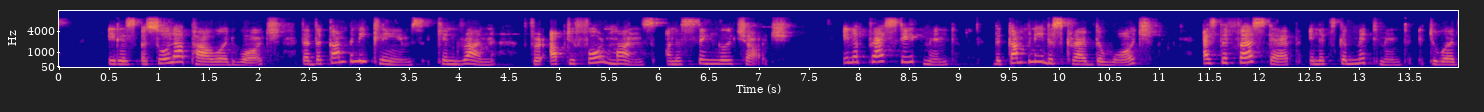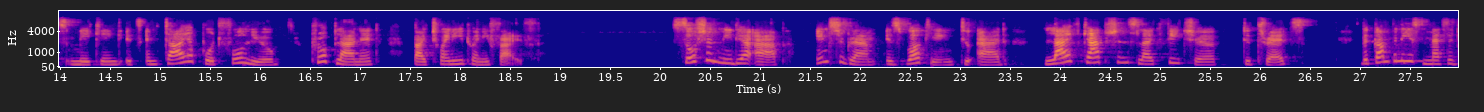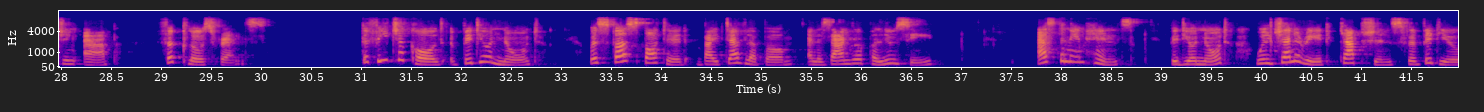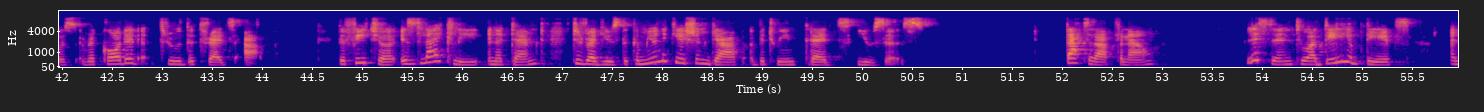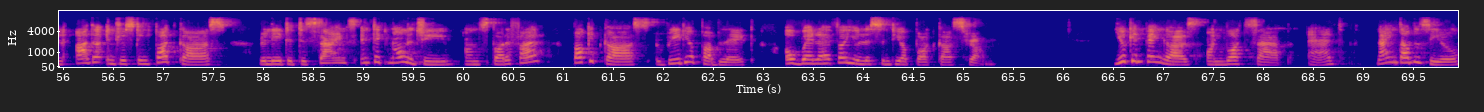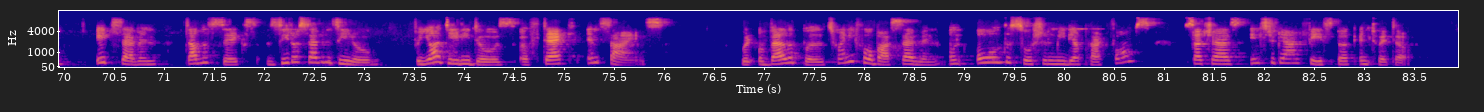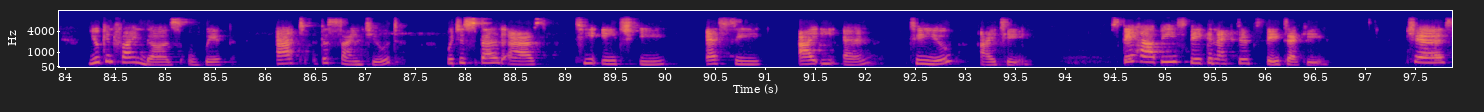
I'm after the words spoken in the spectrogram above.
it is a solar powered watch that the company claims can run for up to four months on a single charge. In a press statement, the company described the watch as the first step in its commitment towards making its entire portfolio pro planet by 2025. Social media app Instagram is working to add live captions like feature to Threads, the company's messaging app for close friends. The feature called Video Note was first spotted by developer Alessandro Paluzzi. As the name hints, Video Note will generate captions for videos recorded through the Threads app. The feature is likely an attempt to reduce the communication gap between Threads users. That's a wrap for now. Listen to our daily updates and other interesting podcasts related to science and technology on Spotify, Pocket Casts, Radio Public, or wherever you listen to your podcasts from. You can ping us on WhatsApp at 900 070 for your daily dose of tech and science. We're available 24 by 7 on all the social media platforms such as Instagram, Facebook, and Twitter. You can find us with at the Scientuit, which is spelled as T H E S C I E N T U I T. Stay happy, stay connected, stay techy. Cheers!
